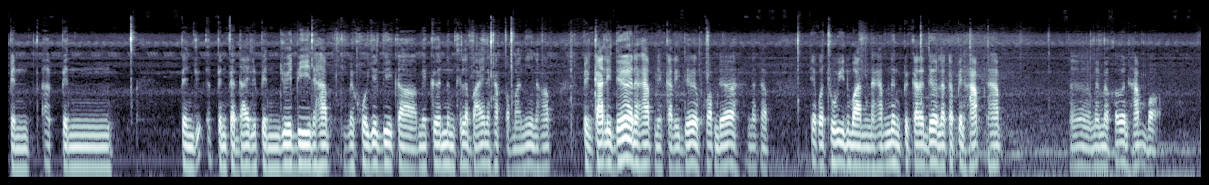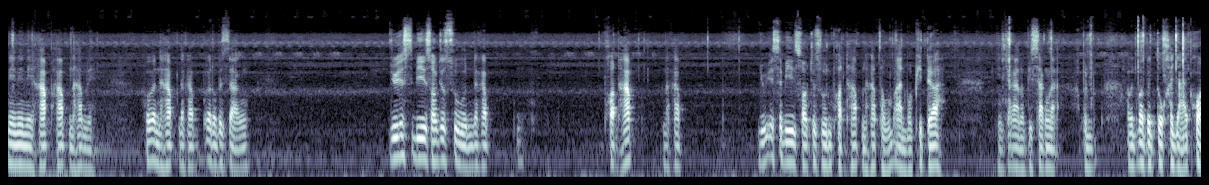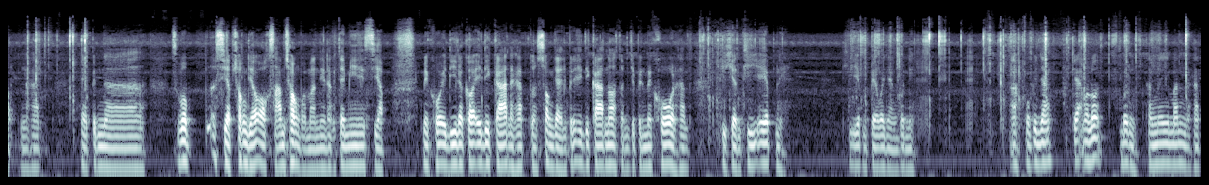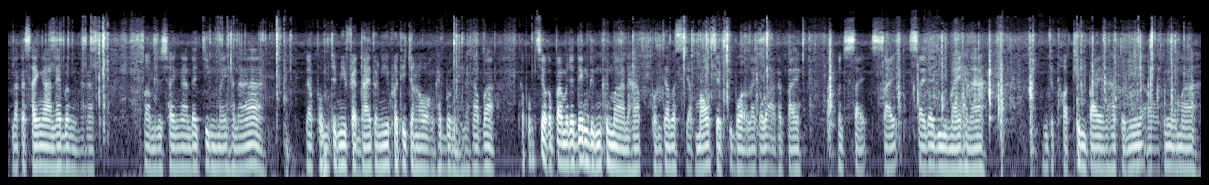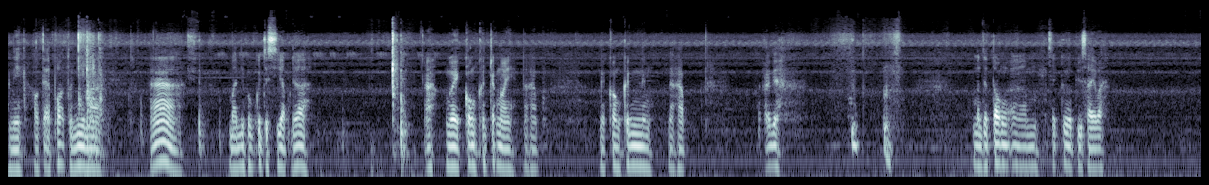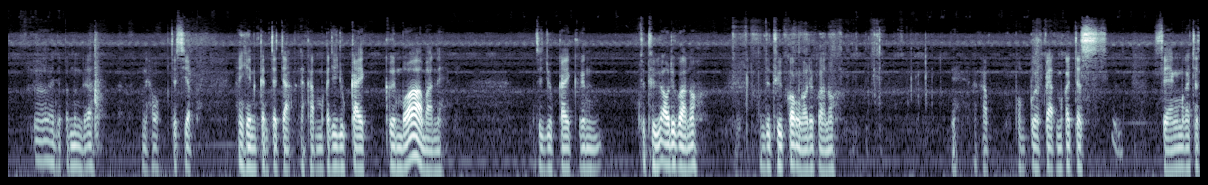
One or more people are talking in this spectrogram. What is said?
เป็นเอ่อเป็นเป็นเป็นแฟลชไดร์หรือเป็น USB นะครับไมโคร USB ก็ไม่เกิน1เทราไบต์นะครับ ประมาณนี้นะครับ เป็นการ์ดรีเดอร์นะครับเนี่ยการ์ดรีเดอร์พร้อมเด้อนะครับเรียกว่า2 in 1นะครับหนึ่งเป็นการ์ดรีเดอร์แล้วก็เป็นฮับนะครับเออม่นแบบเขาเอิ้นฮับบอกนี่นี่นี่ฮับฮับนะครับนี่เขาเอิ้นฮับนะครับเอิ้นเป็นภาษา USB 2.0 นะครับ พอร์ตฮับนะครับ USB 2.0 พอร์ตฮับนะครับถ้าผมอ่านบทผิดเด้อนี่จะอ่านบทผิดสั่งละเอาเป็นเอาเป็นว่าเป็นตัวขยายพอร์ตนะครับเป็นอ่อสมมติเสียบช่องเดียวออก 3 ช่องประมาณนี้แล้วก็จะมีเสียบไมโคร SD แล้วก็ SD card นะครับ ตัวช่องใหญ่จะเป็น SD card เนาะตัวนี้จะเป็นไมโครนะครับ ที่เขียน TF นี่ TF มันแปลว่าอย่างบนนี้อะผมเป็นยัง แกะมาลดเบิ้งทางในมันนะครับ แล้วก็ใช้งานให้เบิ้งนะครับว่ามันจะใช้งานได้จริงไหมฮะนะแล้วผมจะมีแฟลชไดรฟ์ตัวนี้เพื่อที่จะลองให้เบิ้งนะครับ ว่าถ้าผมเสียบกันไปมันจะเด้งดึงขึ้นมานะครับ ผมจะมาเสียบเมาส์เสียบคีย์บอร์ดอะไรก็ว่ากันไป มันจะใส่ใส่ใส่ได้ดีไหมฮะนะผมจะถอดทิมไปนะครับ ตัวนี้เอาตัวนี้ออกมานี่เอาแต่เพาะตัวนี้มาอ่าบันนี้ผมก็จะเสียบเด้ออะเงยกล้องขึ้นจักหน่อยนะครับเดี๋ยกล้องขึ้นหนึ่ง นะครับอาเดี๋ยมันจะต้องเอ่อใส่เกลืออยู่ใส่ปะเออเดี๋ยวแป๊บนึงเด้อนะครับจะเสียบให้เห็นกันจะจะๆนะครับ มันก็จะอยู่ไกลเกินบ่บานนี่จะอยู่ไกลเกิน จะถือเอาดีกว่าเนาะผมจะถือกล้องเอาดีกว่าเนาะนี่นะครับ ผมเปิดแฟลชมันก็จะแสงมันก็จะ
